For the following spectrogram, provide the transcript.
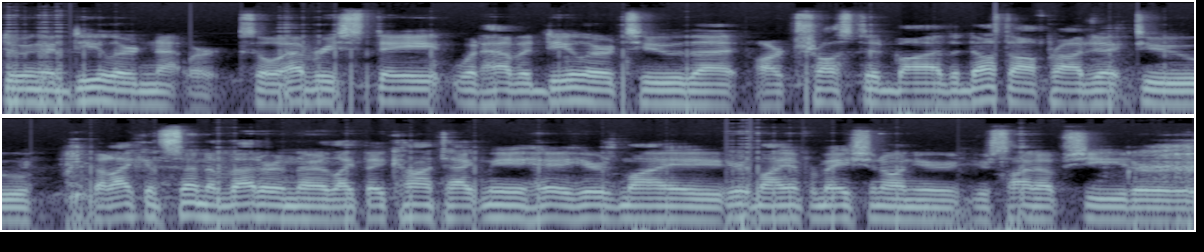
doing a dealer network. So every state would have a dealer or two that are trusted by the Dust Off Project to that I can send a veteran there. Like they contact me, hey, here's my here's my information on your your sign up sheet or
